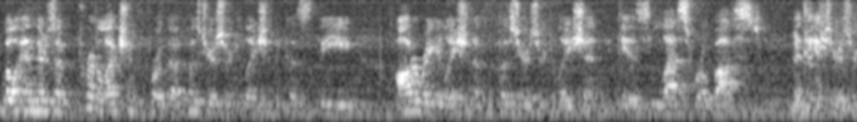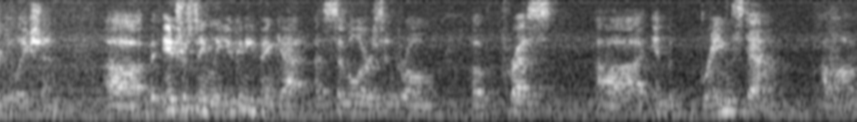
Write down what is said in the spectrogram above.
Well, and there's a predilection for the posterior circulation because the autoregulation of the posterior circulation is less robust than the anterior circulation. Uh, But interestingly, you can even get a similar syndrome of PRES uh, in the brainstem. Um,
